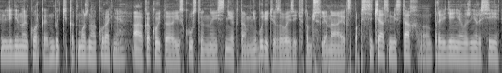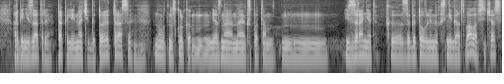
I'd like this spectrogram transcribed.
ледяной коркой, быть как можно аккуратнее. А какой-то искусственный снег там не будете завозить, в том числе на экспо? Сейчас в местах э, проведения лыжни России организаторы так или иначе готовят трассы. Угу. Ну вот насколько я знаю, на экспо там из заранее так заготовленных снегоотвалов сейчас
